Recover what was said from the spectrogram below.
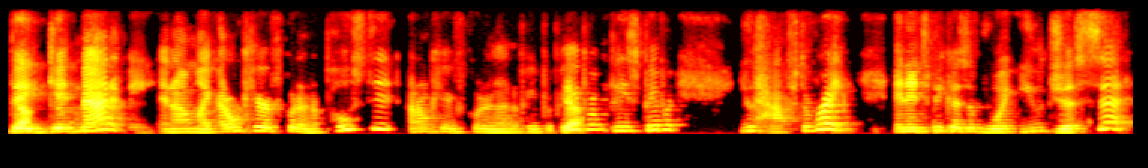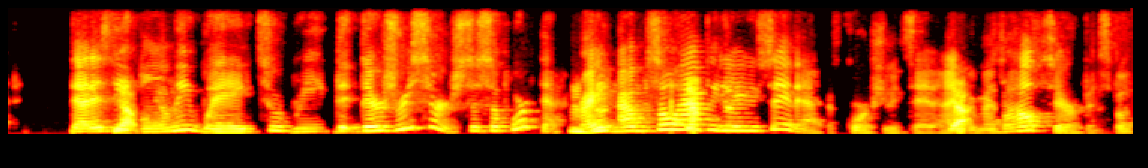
they yep. get mad at me. And I'm like, I don't care if you put it on a post-it, I don't care if you put it on a paper paper yep. piece of paper. You have to write. And it's because of what you just said. That is the yep. only way to read. Th- there's research to support that, mm-hmm. right? I'm so happy to hear you say that. Of course, you would say that. You're a mental health therapist, but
